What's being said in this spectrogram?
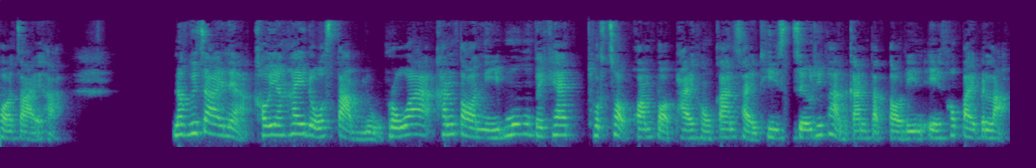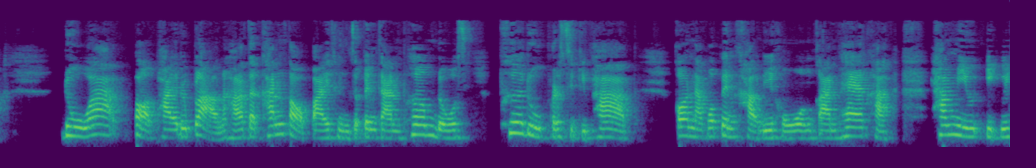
พอใจค่ะ นักวิจัยเนี่ยเขายังให้โดสต่ำอยู่ เพราะว่าขั้นตอนนี้มุ่งไปแค่ทดสอบความปลอดภัยของการใส่ทีเซลที่ผ่านการตัดต่อดีเอเข้าไปเป็นหลัก ดูว่าปลอดภัยหรือเปล่านะคะ แต่ขั้นต่อไปถึงจะเป็นการเพิ่มโดสเพื่อดูประสิทธิภาพ ก็นับว่าเป็นข่าวดีของวงการแพทย์ค่ะ ถ้ามีอีกวิ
